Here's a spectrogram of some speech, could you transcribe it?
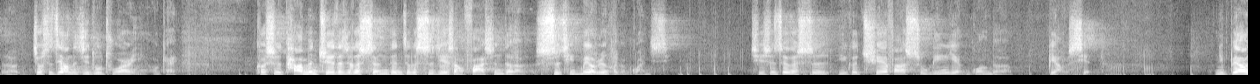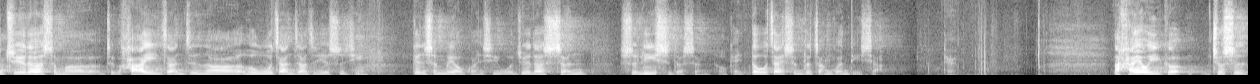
呃，就是这样的基督徒而已。OK，可是他们觉得这个神跟这个世界上发生的事情没有任何的关系。其实这个是一个缺乏属灵眼光的表现。你不要觉得什么这个哈以战争啊、俄乌战争这些事情。跟神没有关系，我觉得神是历史的神，OK，都在神的掌管底下，OK。那还有一个，就是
